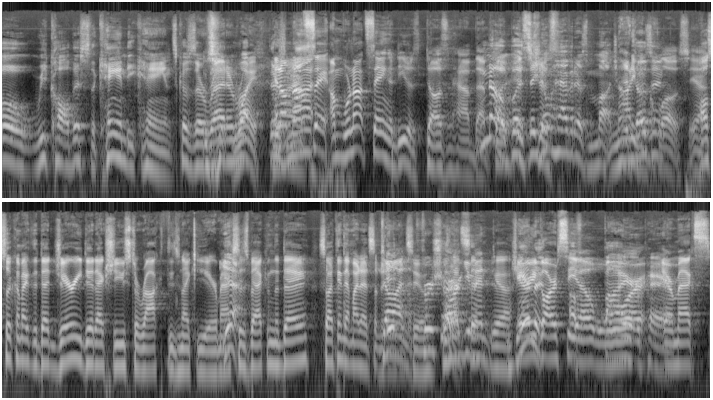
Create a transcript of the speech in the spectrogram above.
oh, we call this the candy canes because they're red and right. white. And I'm not, saying I'm, we're not saying Adidas doesn't have that. no, but it's they don't have it as much. not it even close. Yeah. Also, come back to that. Jerry did actually used to rock these Nike Air Maxes Yeah. back in the day, so I think that might have something Done to do it too. for sure. Argument. Yeah. Jerry And a- Garcia a wore pair. Air Max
